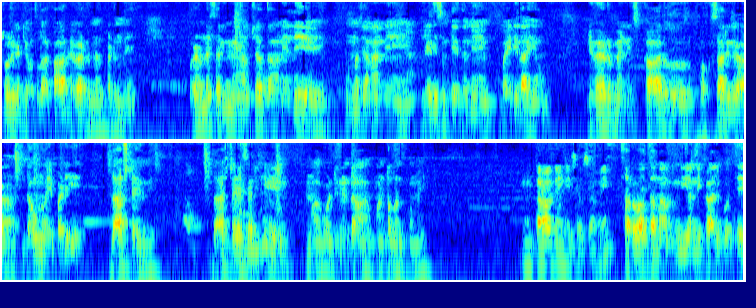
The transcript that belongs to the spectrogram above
టోల్ గేట్ యువతల కారు డివైడర్ మీద పడింది. పడి ఉండేసరికి మేము హెల్ప్ చేద్దామని వెళ్ళి ఉన్న జనాన్ని లేడీస్ ఉంటేదని బయటికి లాగాము. డివైడర్ మీద నుంచి కారు ఒక్కసారిగా డౌన్ అయిపడి బ్లాస్ట్ అయింది. బ్లాస్ట్ అయ్యేసరికి మా ఒంటి నిండా మంటలు అంటుకున్నాయి తర్వాత ఏం చేసావు స్వామి? తర్వాత నా లుంగి అన్ని కాలిపోతే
